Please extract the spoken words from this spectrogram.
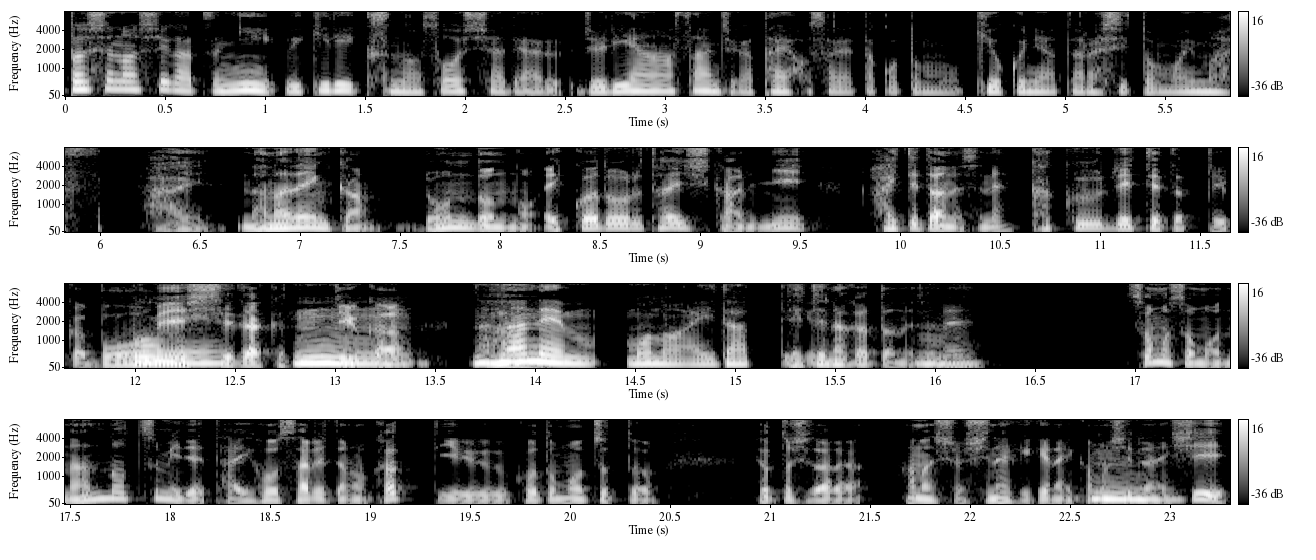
年の4月にウィキリークスの創始者であるジュリアン・アサンジが逮捕されたことも記憶に新しいと思います。はい。7年間ロンドンのエクアドル大使館に入ってたんですね。隠れてたっていうか亡命してたっていうか、ん。7年もの間って出てなかったんですね、そもそも何の罪で逮捕されたのかっていうこともちょっとひょっとしたら話をしなきゃいけないかもしれないし、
